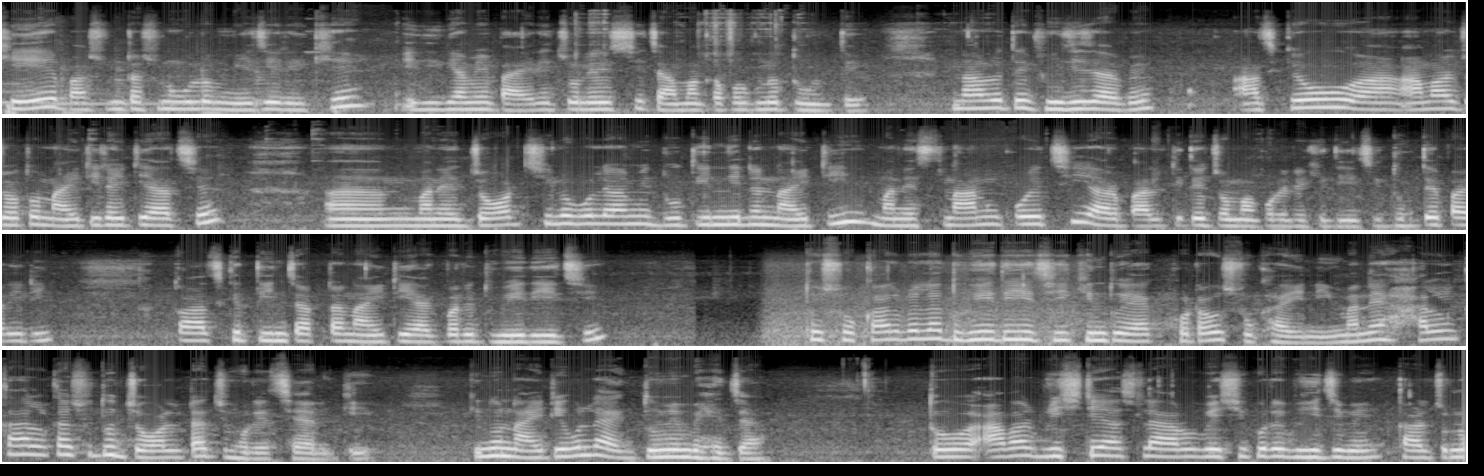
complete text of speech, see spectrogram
খেয়ে বাসন টাসনগুলো মেজে রেখে এদিকে আমি বাইরে চলে এসেছি জামা কাপড়গুলো তুলতে। না হলে তো ভিজে যাবে। আজকেও আমার যত নাইটি টাইটি আছে মানে জ্বর ছিল বলে আমি দু তিন দিনের নাইটি মানে স্নান করেছি আর বালতিতে জমা করে রেখে দিয়েছি। ধুতে পারিনি। তো আজকে তিন চারটা নাইটি একবারে ধুয়ে দিয়েছি। তো সকালবেলা ধুয়ে দিয়েছি, কিন্তু এক ফোঁটাও শুকায়নি। মানে হালকা হালকা শুধু জলটা ঝরেছে আর কি। কিন্তু নাইটিগুলো একদমই ভেজা। তো আবার বৃষ্টি আসলে আরও বেশি করে ভিজবে, তার জন্য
